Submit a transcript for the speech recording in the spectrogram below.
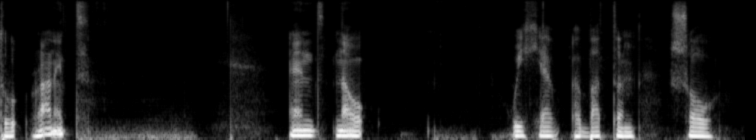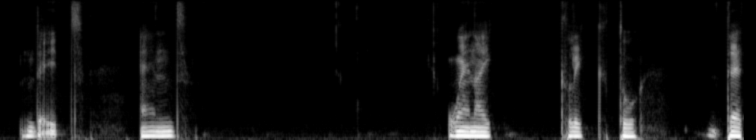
to run it. And now we have a button show date and when I click to that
